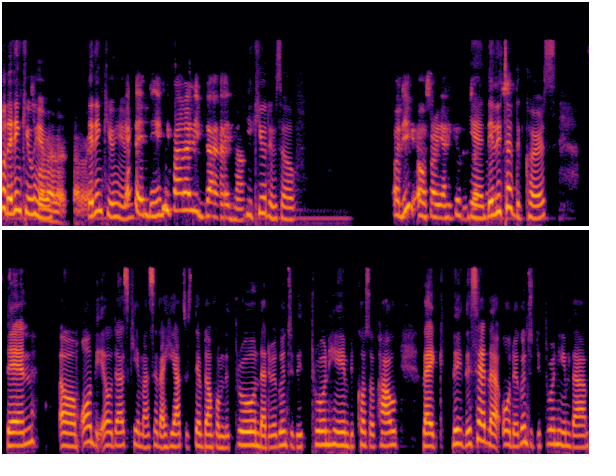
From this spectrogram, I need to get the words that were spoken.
No, they didn't kill him. Spoiler alert, by the way. They didn't kill Yeah, him. they did. He finally died now. He killed himself. Oh, did he? Oh, sorry. Yeah, he killed Yeah, they lifted the curse. Then um all the elders came and said that he had to step down from the throne, that they were going to dethrone him because of how like they, they said that oh they're going to dethrone him that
